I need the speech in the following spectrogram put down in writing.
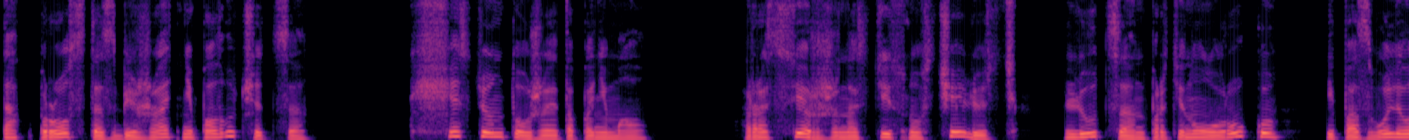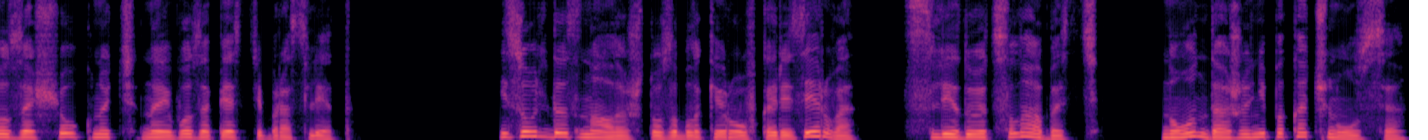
Так просто сбежать не получится. К счастью, он тоже это понимал. Рассерженно стиснув челюсть, Люциан протянул руку и позволил защелкнуть на его запястье браслет. Изольда знала, что за блокировкой резерва следует слабость, но он даже не покачнулся.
